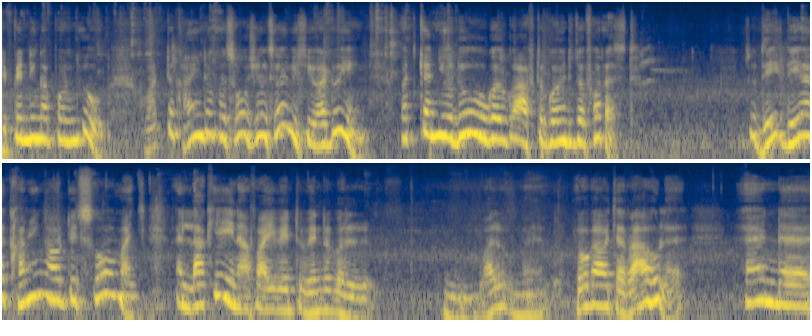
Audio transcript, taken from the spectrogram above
depending upon you. What the kind of a social service you are doing? What can you do after going to the forest? So they, they are coming out with so much. And lucky enough, I went to Venerable mm, Yogavacha Rahula, and uh,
